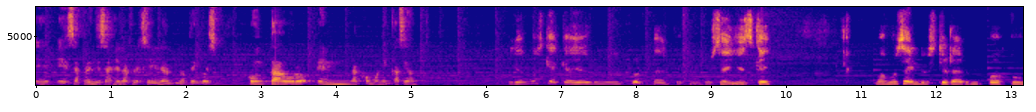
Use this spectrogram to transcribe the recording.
eh, ese aprendizaje de la flexibilidad lo tengo es con Tauro en la comunicación. Digamos que acá hay algo muy importante, José, y es que vamos a ilustrar un poco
